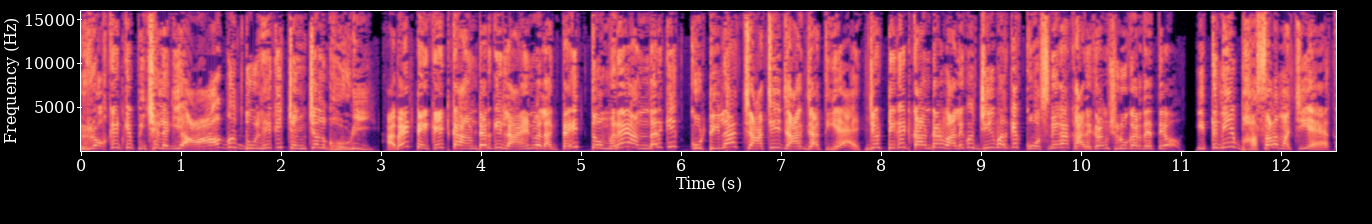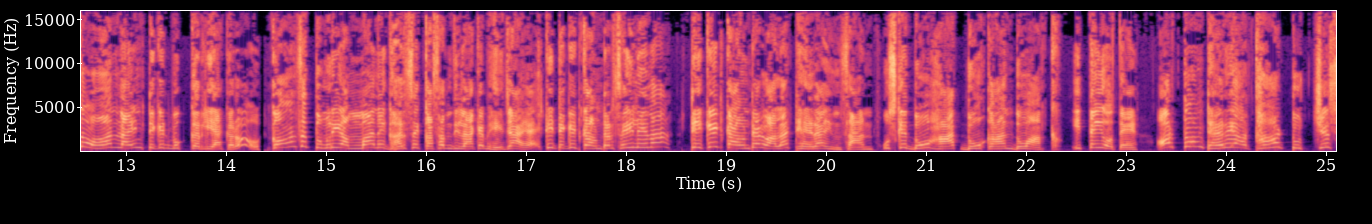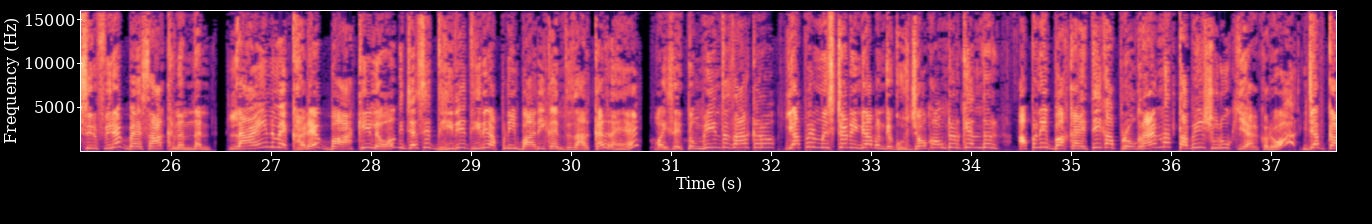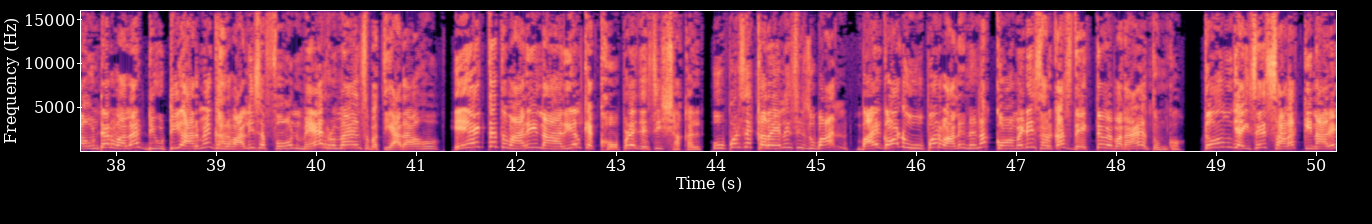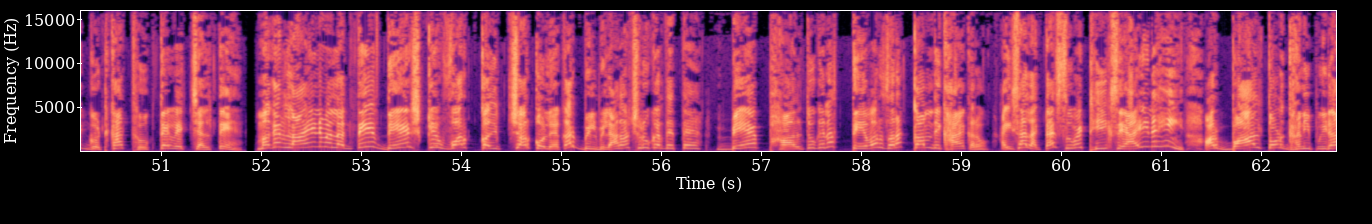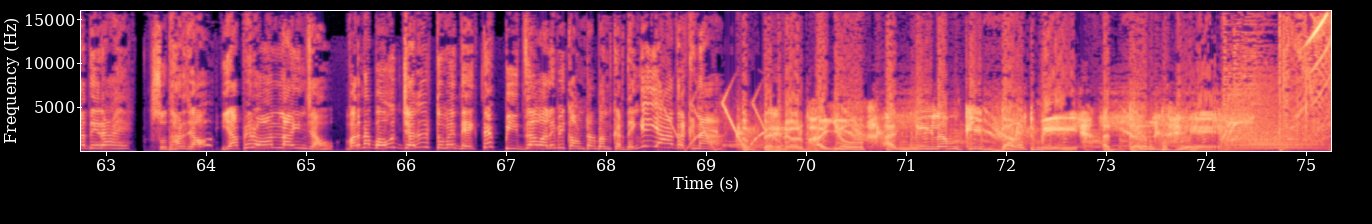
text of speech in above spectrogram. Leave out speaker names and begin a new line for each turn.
Rocket के पीछे लगी आग, दूल्हे की चंचल घोड़ी। अबे, टिकट काउंटर की लाइन में लगता ही, तुम्हारे अंदर की कुटिला चाची जाग जाती है, जो टिकट काउंटर वाले को जी भर के कोसने का कार्यक्रम शुरू कर देते हो। इतनी भसड़ मची है तो ऑनलाइन टिकट बुक कर लिया करो। कौन सा तुम्हारी अम्मा ने घर से कसम दिला के भेजा है कि टिकट काउंटर से ही लेना? टिकट काउंटर वाला ठहरा इंसान, उसके दो हाथ, दो कान, दो आँख, इतने ही होते हैं। और तुम ठहरे अर्थात टुच्चे सिरफिरे बैसाख नंदन लाइन में खड़े बाकी लोग जैसे धीरे धीरे अपनी बारी का इंतज़ार कर रहे हैं, वैसे तुम भी इंतज़ार करो। या फिर मिस्टर इंडिया बन के घुस जाओ काउंटर के अंदर। अपनी बकैती का प्रोग्राम ना तभी शुरू किया करो, जब काउंटर वाला ड्यूटी आर में घरवाली से फ़ोन में रोमांस बतिया रहा हो। एक तो तुम्हारी नारियल के खोपड़े जैसी शक्ल, ऊपर से करेली सी ज़ुबान। बाय गॉड, ऊपर वाले ने ना कॉमेडी सर्कस देखते हुए बनाया तुमको। तुम जैसे सड़क किनारे गुटखा थूकते हुए चलते हैं, मगर लाइन में लगते ही देश के वर्क कल्चर को लेकर बिलबिलाना शुरू कर देते हैं। बेफालतू के ना तेवर जरा कम दिखाया करो। ऐसा लगता है सुबह ठीक से आई नहीं और बाल तोड़ घनी पीड़ा दे रहा है। सुधर जाओ या फिर ऑनलाइन जाओ, वरना बहुत जल्द तुम्हें देखते पिज्जा वाले भी काउंटर बंद कर देंगे, याद रखना।
बहनों और भाइयों नीलम की डांट में दर्द है।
